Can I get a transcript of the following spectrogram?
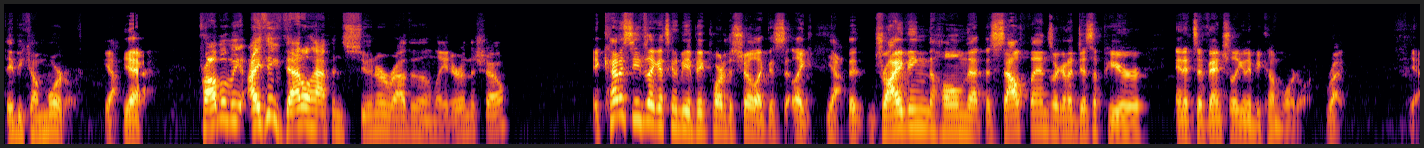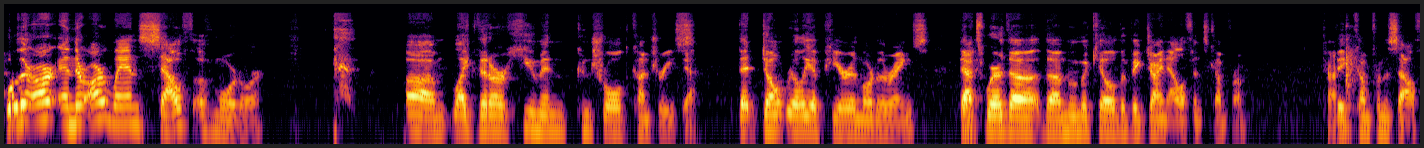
they become Mordor. Yeah. Yeah. Probably I think that'll happen sooner rather than later in the show. It kind of seems like it's going to be a big part of the show, like this, like Yeah. the driving the home that the Southlands are going to disappear, and it's eventually going to become Mordor. Right. Yeah. Well, there are and there are lands south of Mordor, um, like that are human controlled countries Yeah. that don't really appear in Lord of the Rings. That's where the the Mumakil, the big giant elephants, come from. Okay. They come from the south,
